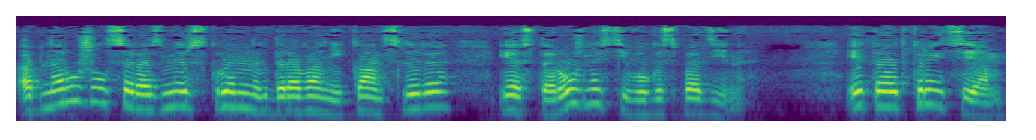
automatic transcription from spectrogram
обнаружился размер скромных дарований канцлера и осторожность его господина. Это открытие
